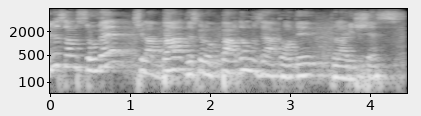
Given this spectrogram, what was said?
Mais nous sommes sauvés sur la base de ce que le pardon nous a accordé de la richesse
